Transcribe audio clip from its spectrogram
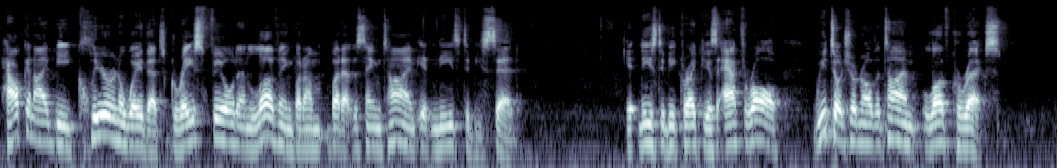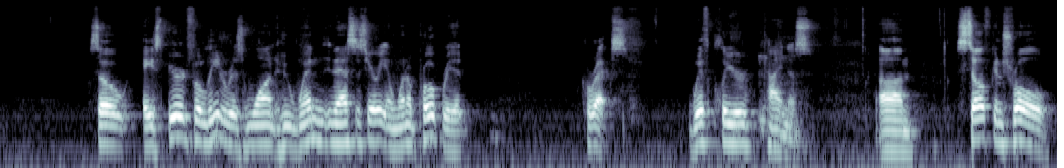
how can I be clear in a way that's grace filled and loving, but, I'm, but at the same time, it needs to be said? It needs to be correct because, after all, we tell children all the time love corrects. So, a spiritual leader is one who, when necessary and when appropriate, corrects with clear kindness. Um, Self control,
